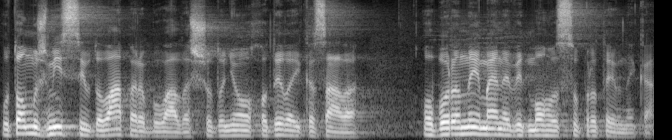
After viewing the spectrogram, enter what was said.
У тому ж місці вдова перебувала, що до нього ходила і казала: Оборони мене від мого супротивника.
